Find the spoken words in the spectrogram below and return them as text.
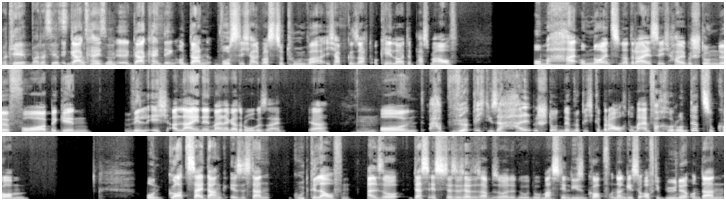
okay, war das jetzt gar kein, äh, gar kein Ding. Und dann wusste ich halt, was zu tun war. Ich habe gesagt, okay, Leute, pass mal auf. Um, um 19.30 Uhr, halbe Stunde vor Beginn, will ich alleine in meiner Garderobe sein. Ja. Mhm. Und habe wirklich diese halbe Stunde wirklich gebraucht, um einfach runterzukommen. Und Gott sei Dank ist es dann gut gelaufen. Also, das ist, das ist ja das Absurde. Du, du machst den riesen Kopf und dann gehst du auf die Bühne und dann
